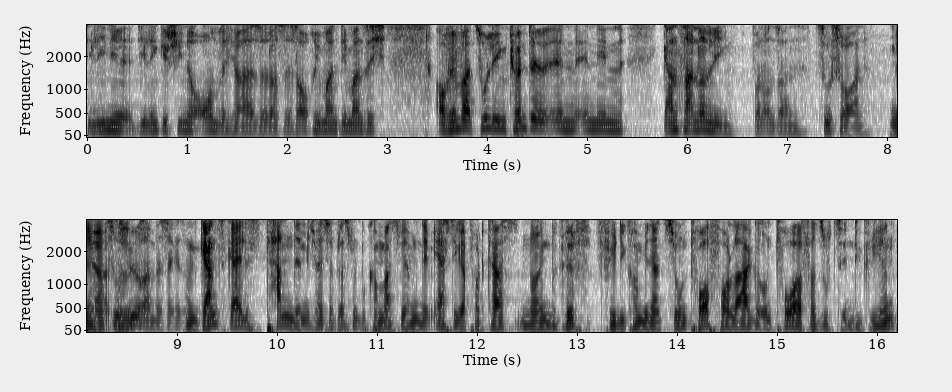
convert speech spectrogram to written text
die Linie, die linke Schiene ordentlich. Ja. Also das ist auch jemand, den man sich auf jeden Fall zulegen könnte in, in den ganzen anderen Ligen von unseren Zuschauern. Ja, Zuhörern besser gesagt. Ein ganz geiles Tandem. Ich weiß nicht, ob du das mitbekommen hast. Wir haben in dem Erstliga-Podcast einen neuen Begriff für die Kombination Torvorlage und Tor versucht zu integrieren.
